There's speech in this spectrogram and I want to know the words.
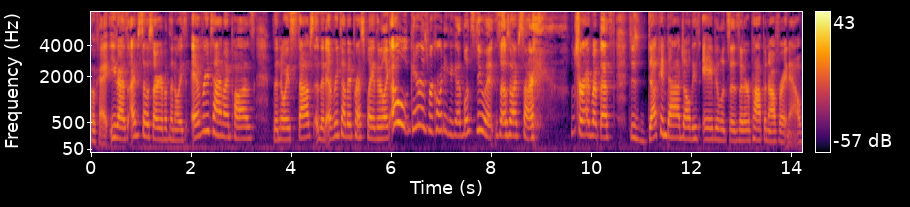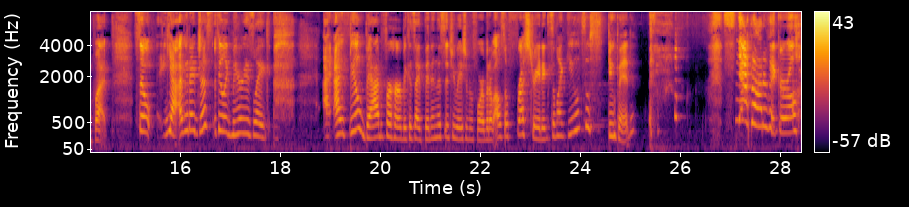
Okay, you guys, I'm so sorry about the noise. Every time I pause, the noise stops, and then every time I press play, they're like, "Oh, Kara's recording again. Let's do it." So, so I'm sorry. I'm trying my best to just duck and dodge all these ambulances that are popping off right now. But so yeah, I mean, I just feel like Meri's like. I, I feel bad for her because I've been in this situation before, but I'm also frustrated because I'm like, you look so stupid. Snap out of it, girl.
